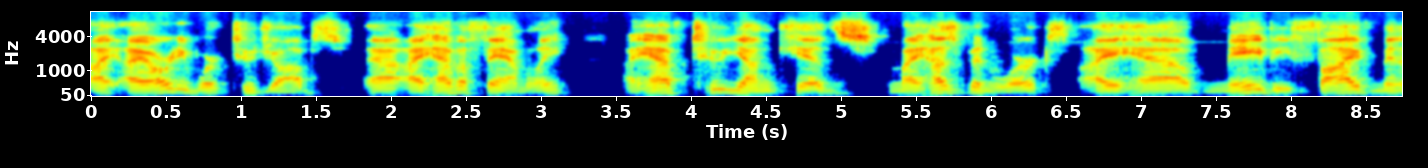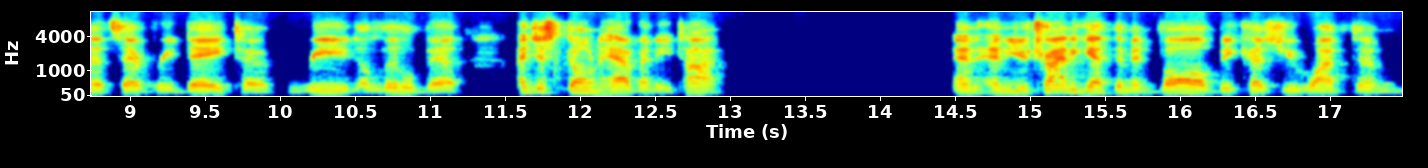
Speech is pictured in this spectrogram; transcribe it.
I, I already work two jobs. Uh, I have a family. I have two young kids. My husband works. I have maybe five minutes every day to read a little bit. I just don't have any time. And, and you're trying to get them involved because you want them.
